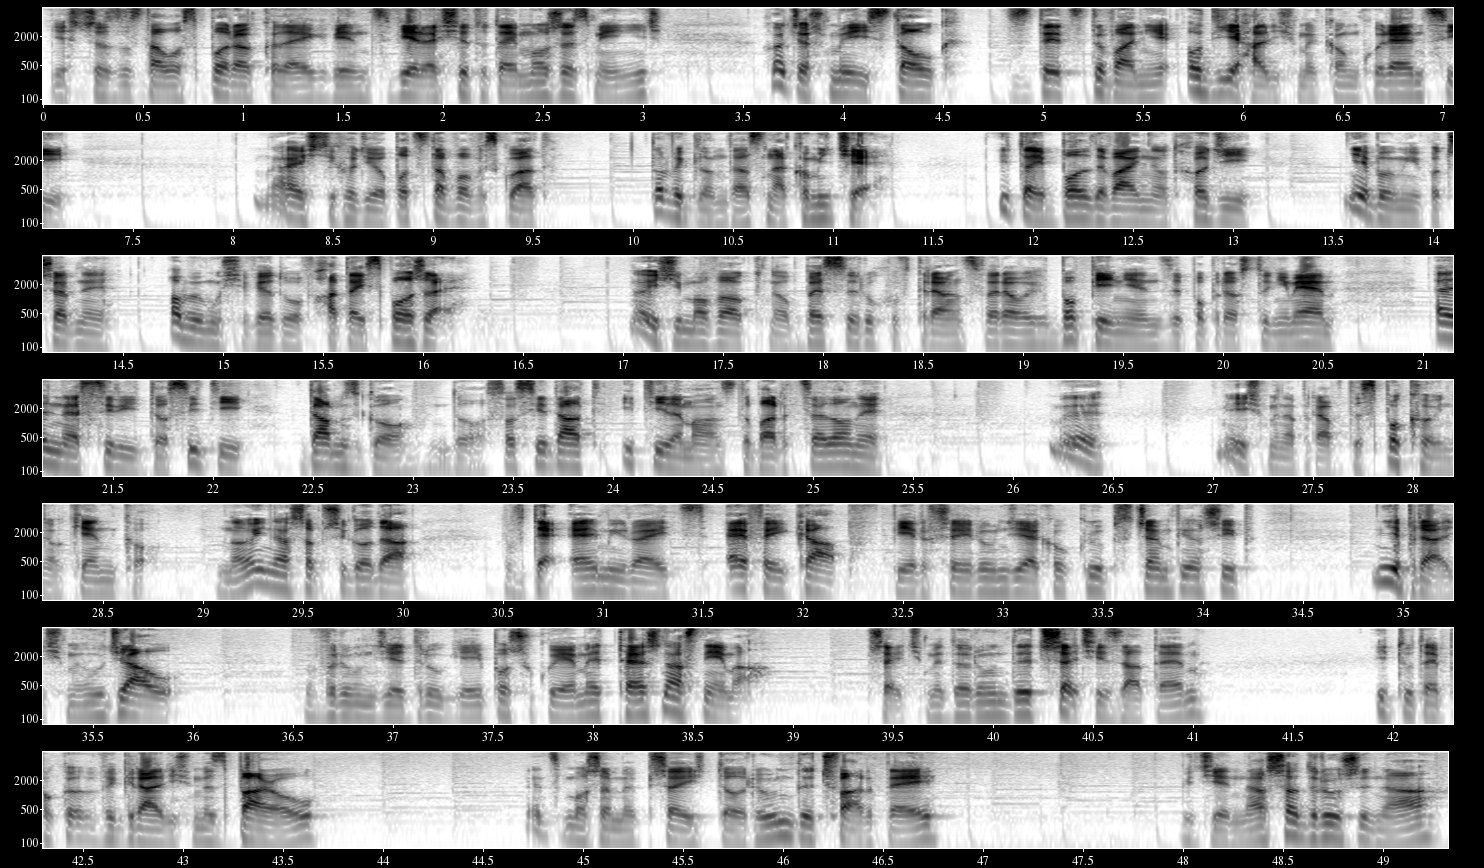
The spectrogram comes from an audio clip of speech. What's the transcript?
Jeszcze zostało sporo kolejek, więc wiele się tutaj może zmienić, chociaż my i Stoke zdecydowanie odjechaliśmy konkurencji. No a jeśli chodzi o podstawowy skład, to wygląda znakomicie. I tutaj Boldewine odchodzi, nie był mi potrzebny, oby mu się wiodło w Hatajsporze. No i zimowe okno bez ruchów transferowych, bo pieniędzy po prostu nie miałem. El Nesiri do City, Damsgo do Sociedad i Tillemans do Barcelony. My mieliśmy naprawdę spokojne okienko. No i nasza przygoda w The Emirates FA Cup w pierwszej rundzie jako klub z Championship nie braliśmy udziału. W rundzie drugiej poszukujemy, też nas nie ma. Przejdźmy do rundy trzeciej zatem. I tutaj wygraliśmy z Barrow. Więc możemy przejść do rundy czwartej, gdzie nasza drużyna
